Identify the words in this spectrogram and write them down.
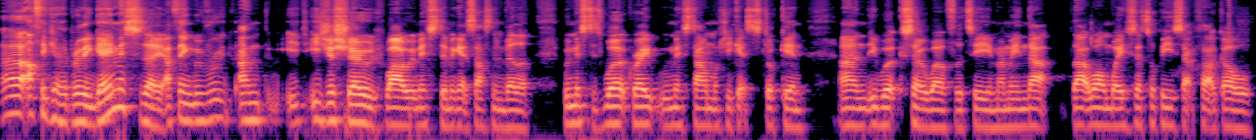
Uh, I think he had a brilliant game yesterday. I think we've and he, he just showed why we missed him against Aston Villa. We missed his work rate. We missed how much he gets stuck in, and he works so well for the team. I mean that that one way he set up Isak for that goal.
